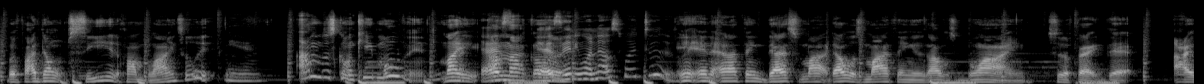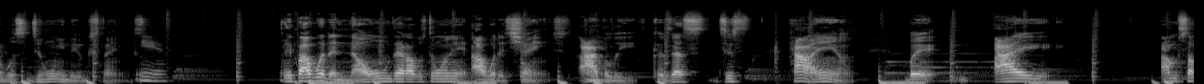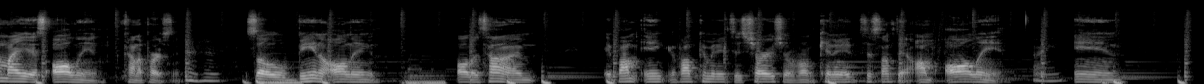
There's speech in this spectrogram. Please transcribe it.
but if i don't see it if i'm blind to it Yeah. i'm just gonna keep moving like As, i'm not gonna as anyone else would too. and, and, and i think that's my that was my thing is i was blind to the fact that i was doing these things yeah. if I would have known that I was doing it, I would have changed. I believe because that's just how I am. But I, I'm somebody that's all in kind of person. hmm So being an all in all the time, if I'm in, if I'm committed to church or if I'm committed to something, I'm all in, Right. and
